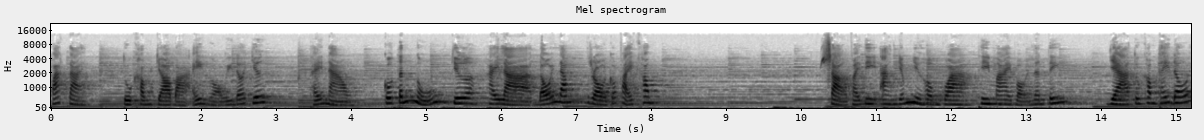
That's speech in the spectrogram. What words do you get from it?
khoát tay. Tôi không cho bà ấy gọi đó chứ. Thế nào? Cô tính ngủ chưa? Hay là đói lắm rồi có phải không? Sợ phải đi ăn giống như hôm qua thì Mai vội lên tiếng. Dạ tôi không thấy đói.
